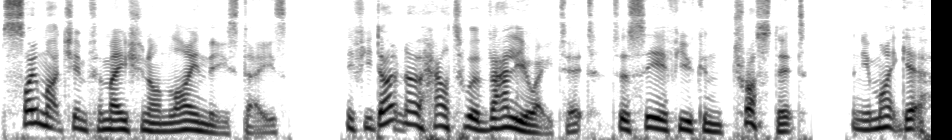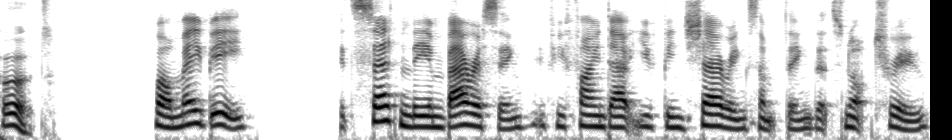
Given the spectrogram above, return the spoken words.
so much information online these days. If you don't know how to evaluate it to see if you can trust it, then you might get hurt. Well, maybe. It's certainly embarrassing if you find out you've been sharing something that's not true.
